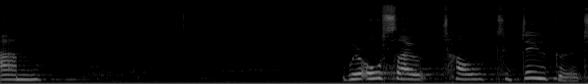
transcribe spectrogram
Um, we're also told to do good.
